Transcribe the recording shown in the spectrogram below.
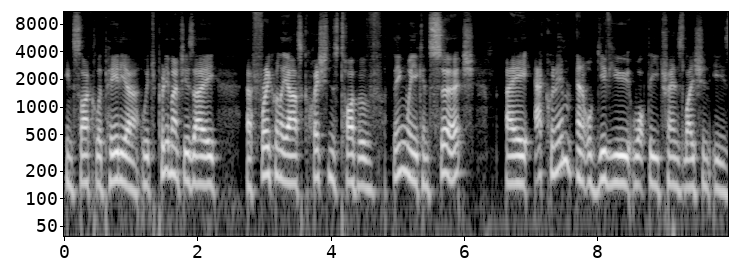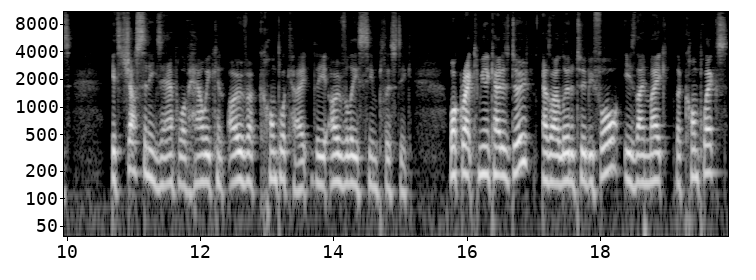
encyclopedia, which pretty much is a a frequently asked questions type of thing where you can search a acronym and it will give you what the translation is. It's just an example of how we can overcomplicate the overly simplistic. What great communicators do, as I alluded to before, is they make the complex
